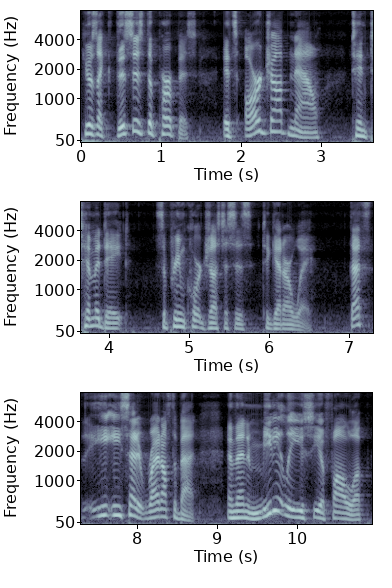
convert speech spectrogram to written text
He was like, This is the purpose. It's our job now to intimidate Supreme Court justices to get our way. That's he, he said it right off the bat. And then immediately you see a follow up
